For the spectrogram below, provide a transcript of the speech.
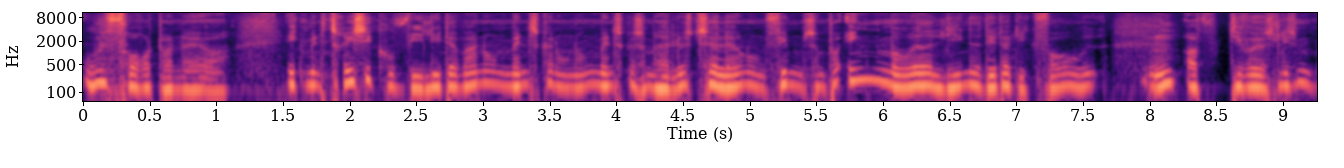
udfordrende og ikke mindst risikovillig. Der var nogle mennesker, nogle unge mennesker, som havde lyst til at lave nogle film, som på ingen måde lignede det, der gik forud. Mm. Og de var jo ligesom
